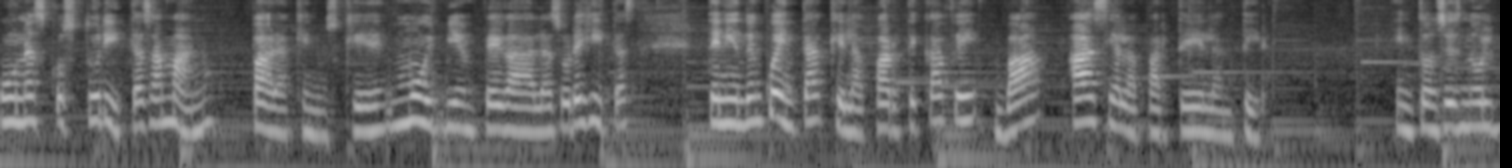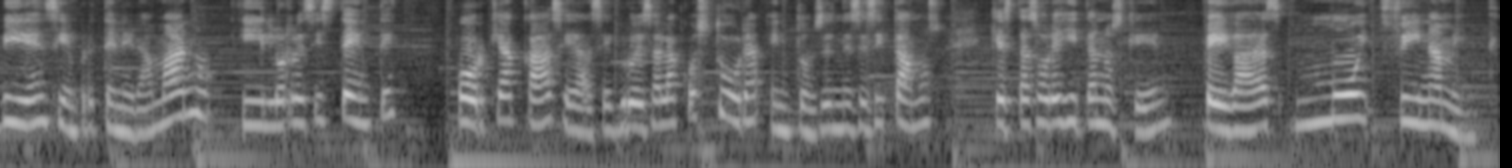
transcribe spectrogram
unas costuritas a mano para que nos queden muy bien pegadas las orejitas teniendo en cuenta que la parte café va hacia la parte delantera entonces no olviden siempre tener a mano hilo resistente porque acá se hace gruesa la costura, entonces necesitamos que estas orejitas nos queden pegadas muy finamente.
